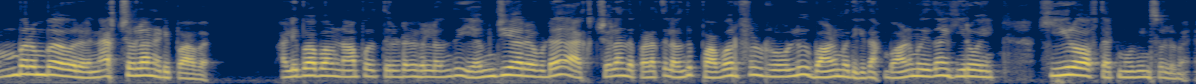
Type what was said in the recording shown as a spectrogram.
ரொம்ப ரொம்ப ஒரு நேச்சுரலாக நடிப்பா அவள் அலிபாபா நாற்பது திருடர்களில் வந்து எம்ஜிஆரை விட ஆக்சுவலாக அந்த படத்தில் வந்து பவர்ஃபுல் ரோலு பானுமதிக்கு தான். பானுமதி தான் ஹீரோயின் ஹீரோ ஆஃப் தட் மூவின்னு சொல்லுவேன்.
